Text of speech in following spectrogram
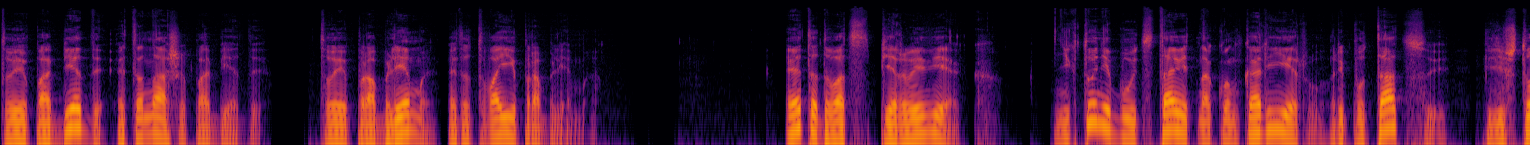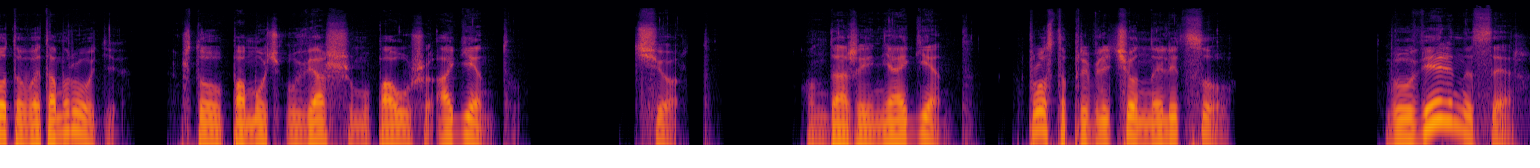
Твои победы – это наши победы. Твои проблемы – это твои проблемы. Это 21 век. Никто не будет ставить на кон карьеру, репутацию или что-то в этом роде, чтобы помочь увязшему по уши агенту. Черт, он даже и не агент, просто привлеченное лицо. Вы уверены, сэр?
